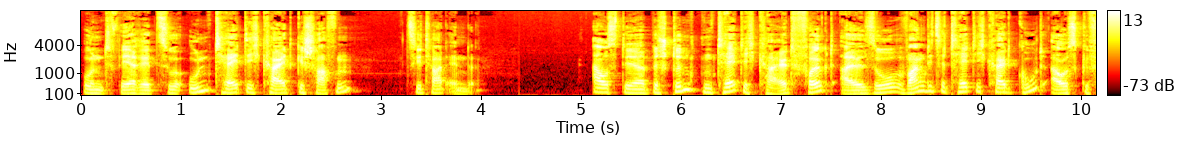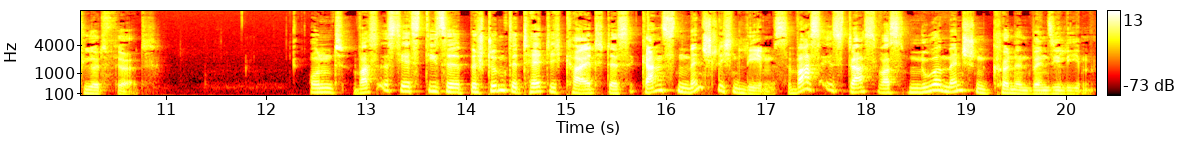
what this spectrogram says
und wäre zur Untätigkeit geschaffen? Zitat Ende. Aus der bestimmten Tätigkeit folgt also, wann diese Tätigkeit gut ausgeführt wird. Und was ist jetzt diese bestimmte Tätigkeit des ganzen menschlichen Lebens? Was ist das, was nur Menschen können, wenn sie leben?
